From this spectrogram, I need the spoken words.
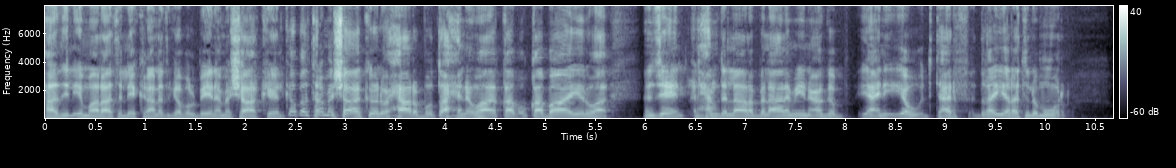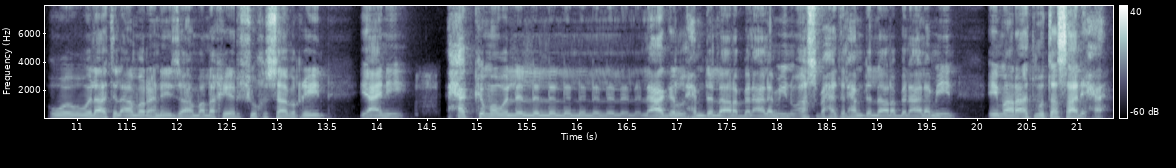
هذه الإمارات اللي كانت قبل بينها مشاكل قبل ترى مشاكل وحرب وطحن وهاي وقبائل وه... زين الحمد لله رب العالمين عقب يعني يو تعرف تغيرت الأمور وولاة الأمر هنا جزاهم الله خير الشيوخ السابقين يعني حكموا ال- ال- ال- ال- ال- ال- ال- العقل الحمد لله رب العالمين وأصبحت الحمد لله رب العالمين إمارات متصالحة.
